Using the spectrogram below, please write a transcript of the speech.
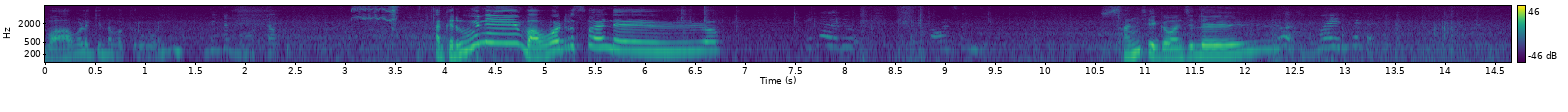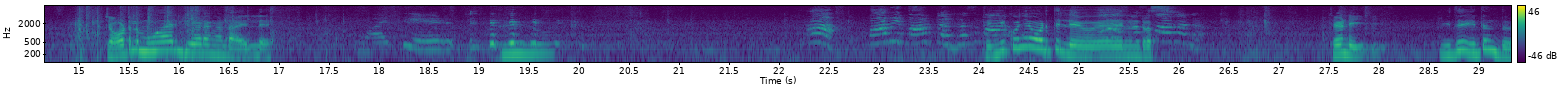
വാ വിളിക്കുന്ന അക്രമോൻ വവ അക്രമോനെ ബവ ഡ്രസ് വേണ്ടേ. സഞ്ചിയൊക്കെ വാങ്ങിച്ചില്ലേ. ടോട്ടൽ മൂവായിരം രൂപയുടെ എങ്ങാണ്ടായില്ലേ മൂവായിരത്തി ഏഴ്. ആ, മാറി, മാറട്ടെ, dress പിങ്കിക്കുഞ്ഞിന് കൊടുത്തില്ലേ ഡ്രസ്. ചേണ്ടി ഇത് ഇതെന്ത്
